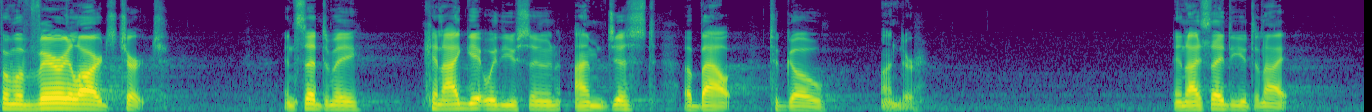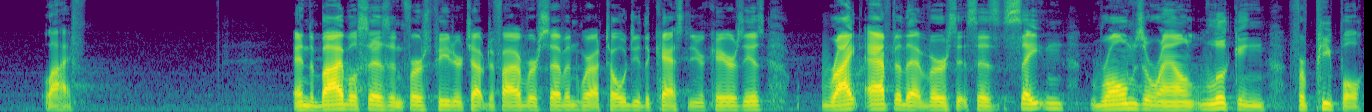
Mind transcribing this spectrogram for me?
from a very large church and said to me, Can I get with you soon? I'm just about to go under. And I say to you tonight, life. And the Bible says in 1 Peter chapter 5 verse 7 where I told you the casting your cares is right after that verse it says Satan roams around looking for people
